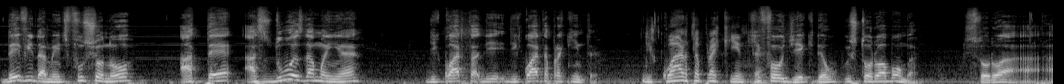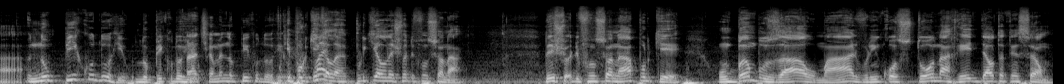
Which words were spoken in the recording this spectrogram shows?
devidamente funcionou até as duas da manhã de quarta, de, de quarta para quinta, De quarta pra quinta. que foi o dia que deu, estourou a bomba, estourou a, a- a- No pico do rio. no pico do rio. Praticamente no pico do rio. E por que, Mas- que ela, por que ela deixou de funcionar? Deixou de funcionar porque um bambuzal, uma árvore, encostou na rede de alta tensão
